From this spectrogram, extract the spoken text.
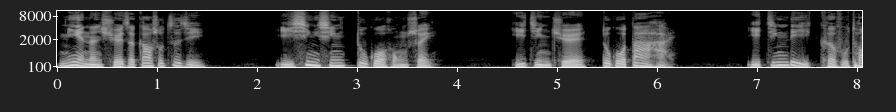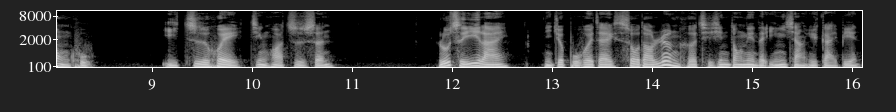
你也能学着告诉自己：以信心渡过洪水，以警觉渡过大海，以精力克服痛苦，以智慧净化自身。如此一来，你就不会再受到任何起心动念的影响与改变，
